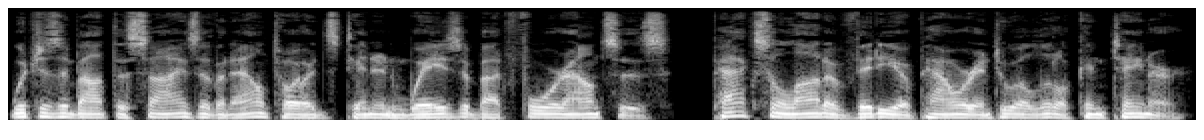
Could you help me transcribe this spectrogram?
which is about the size of an Altoids tin and weighs about 4 ounces, packs a lot of video power into a little container.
